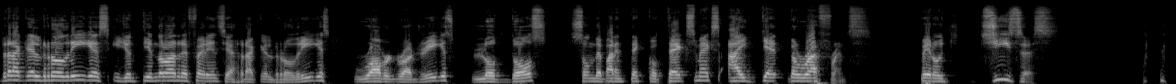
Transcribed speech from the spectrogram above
Raquel Rodríguez, y yo entiendo las referencias, Raquel Rodríguez, Robert Rodríguez, los dos son de parentesco Tex-Mex. I get the reference. Pero, Jesus.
